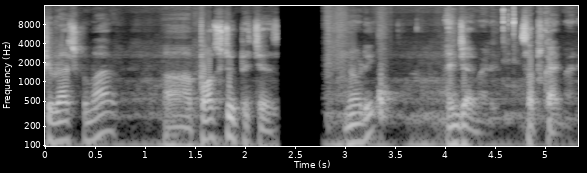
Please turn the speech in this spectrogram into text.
ಶಿವರಾಜ್ ಕುಮಾರ್. ಪಾಸಿಟಿವ್ ಪಿಕ್ಚರ್ಸ್ ನೋಡಿ ಎಂಜಾಯ್ ಮಾಡಿ ಸಬ್ಸ್ಕ್ರೈಬ್ ಮಾಡಿ.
